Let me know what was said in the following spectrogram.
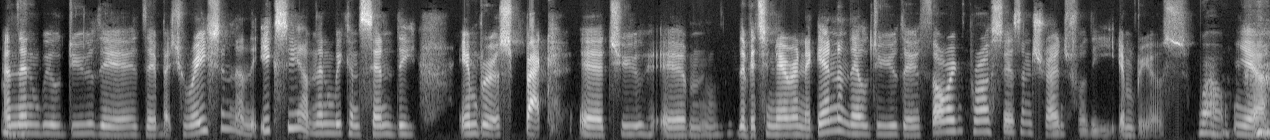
and mm-hmm. then we'll do the, the maturation and the ICSI, and then we can send the embryos back uh, to um, the veterinarian again, and they'll do the thawing process and transfer the embryos. Wow. Yeah.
